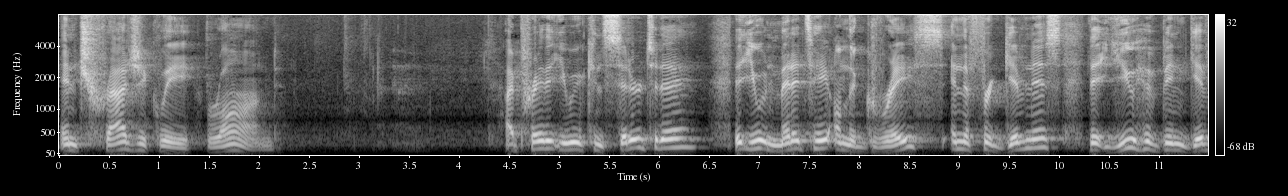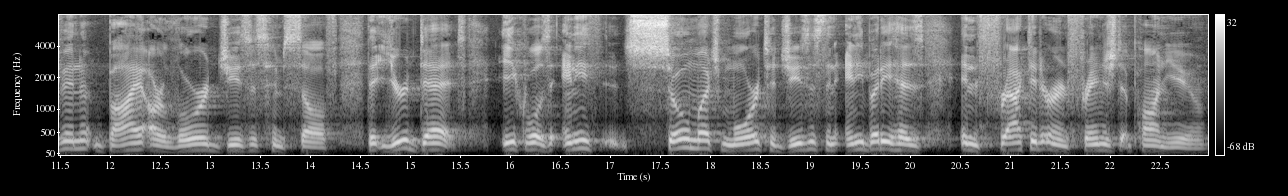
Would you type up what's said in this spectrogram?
and tragically wronged. I pray that you would consider today that you would meditate on the grace and the forgiveness that you have been given by our Lord Jesus Himself, that your debt equals any so much more to Jesus than anybody has infracted or infringed upon you.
